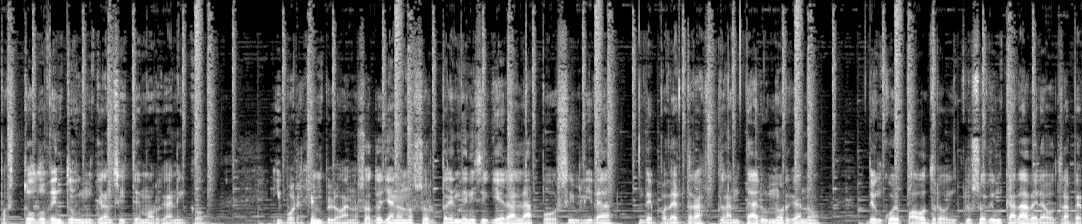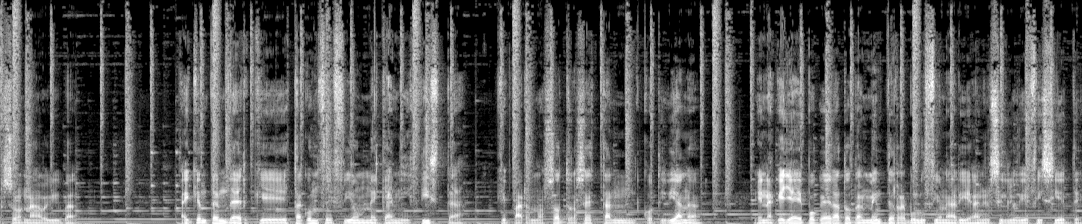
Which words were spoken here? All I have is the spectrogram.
pues todo dentro de un gran sistema orgánico. Y por ejemplo, a nosotros ya no nos sorprende ni siquiera la posibilidad de poder trasplantar un órgano de un cuerpo a otro, incluso de un cadáver a otra persona viva. Hay que entender que esta concepción mecanicista que para nosotros es tan cotidiana, en aquella época era totalmente revolucionaria en el siglo XVII.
